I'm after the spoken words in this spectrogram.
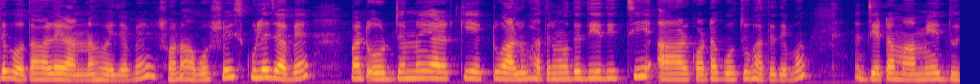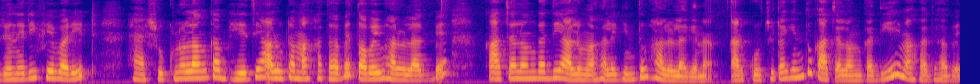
দেবো, তাহলে রান্না হয়ে যাবে। সোনা অবশ্যই স্কুলে যাবে বাট ওর জন্যই আর কি একটু আলু ভাতের মধ্যে দিয়ে দিচ্ছি, আর কটা কচু ভাতে দেবো। যেটা মা মেয়ের দুজনেরই ফেভারিট হ্যাঁ শুকনো লঙ্কা ভেজে আলুটা মাখাতে হবে, তবেই ভালো লাগবে। কাঁচা লঙ্কা দিয়ে আলু মাখালে কিন্তু ভালো লাগে না। আর কচুটা কিন্তু কাঁচা লঙ্কা দিয়েই মাখাতে হবে।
